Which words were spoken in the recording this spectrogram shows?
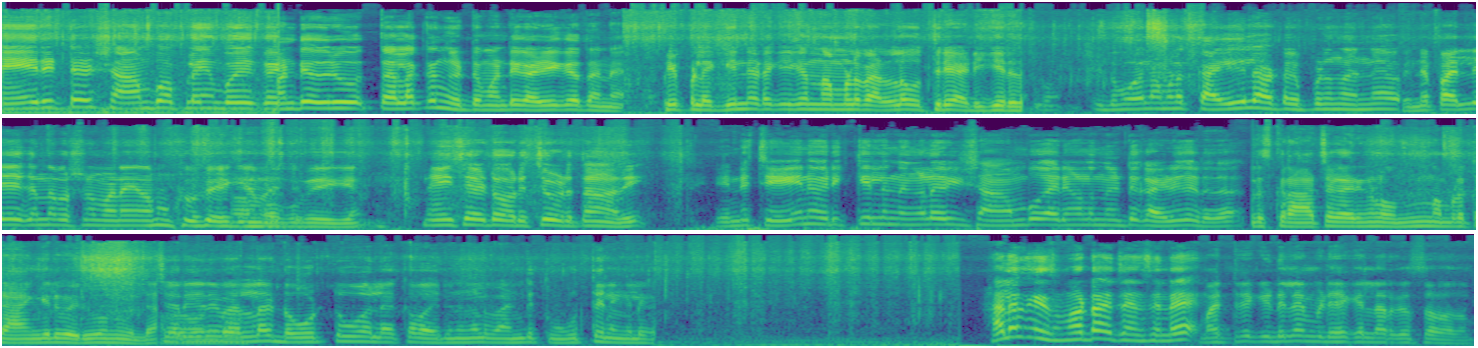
നേരിട്ട് ഷാമ്പു അപ്ലൈ ചെയ്യാൻ പോയി വണ്ടി ഒരു തിളക്കം കിട്ടും വണ്ടി കഴുകിയ തന്നെ. ഈ പ്ലഗിന്റെ ഇടയ്ക്ക് നമ്മൾ വെള്ളം ഒത്തിരി അടിക്കരുത്. ഇതുപോലെ നമ്മൾ കയ്യിലാട്ടോ എപ്പോഴും തന്നെ പിന്നെ പല്ല് കേൾക്കുന്ന പ്രശ്നം വേണമെങ്കിൽ നമുക്ക് ഉപയോഗിക്കാം നമുക്ക് ഉപയോഗിക്കാം. നൈസായിട്ട് ഉരച്ചു കൊടുത്താൽ മതി. ഇതിന്റെ ചെയിൻ ഒരിക്കലും നിങ്ങൾ ഈ ഷാമ്പു കാര്യങ്ങളൊന്നും ഇട്ട് കഴുകരുത്. സ്ക്രാച്ച് കാര്യങ്ങളൊന്നും നമ്മുടെ ടാങ്കിൽ വരുമൊന്നുമില്ല ചെറിയൊരു വെള്ളം ഡോട്ട് പോലെയൊക്കെ വരും. നിങ്ങൾ വണ്ടി തൂത്തില്ലെങ്കിൽ ഹലോ കേസ് മോട്ടോ ചാൻസിന്റെ മറ്റൊരു കിടിലൻ വീഡിയോക്ക് എല്ലാവർക്കും സ്വാഗതം.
